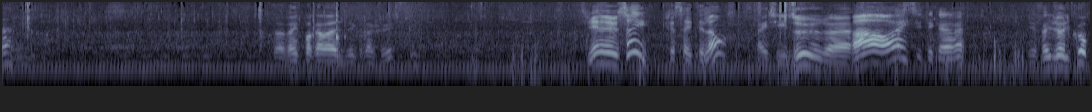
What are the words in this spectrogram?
Hein? Va être pas capable de décrocher. Tu viens de réussir? Chris, ça a été long. Hey, c'est dur. euh, Ah ouais? Carré. Il a fallu que je le coupe.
